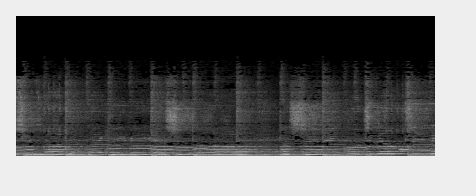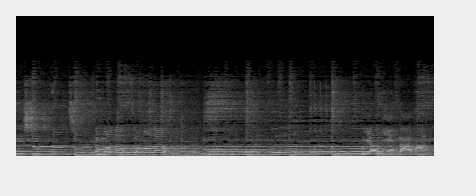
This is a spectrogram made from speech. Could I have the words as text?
心啊，愈太凄美的心啊，还是你看一点一滴心痛才怎么了？怎么了？不要一打吗？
